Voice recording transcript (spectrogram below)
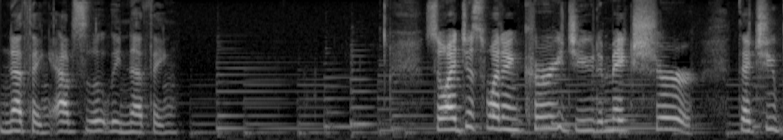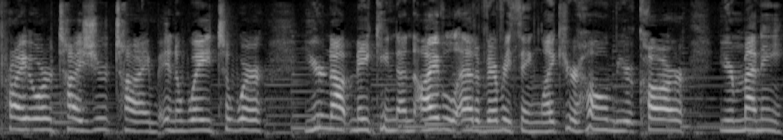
Nothing, absolutely nothing. So I just want to encourage you to make sure that you prioritize your time in a way to where you're not making an idol out of everything like your home, your car, your money,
